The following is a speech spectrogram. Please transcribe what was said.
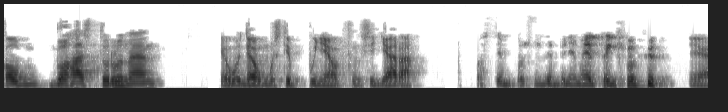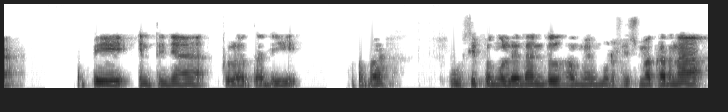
kalau bahas turunan, ya udah mesti punya fungsi jarak. Pasti pasti punya metrik. Ya, Tapi intinya kalau tadi apa fungsi pengulenan tuh homeomorfisme karena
